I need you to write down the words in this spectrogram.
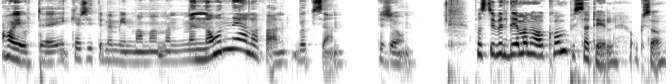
ha gjort det, kanske inte med min mamma, men, men någon i alla fall, vuxen person. Fast det är väl det man har kompisar till också.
